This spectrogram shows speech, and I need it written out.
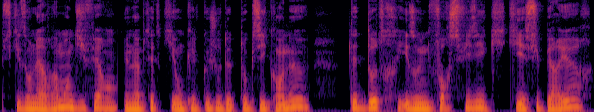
puisqu'ils ont l'air vraiment différents. Il y en a peut-être qui ont quelque chose de toxique en eux, Peut-être d'autres, ils ont une force physique qui est supérieure.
